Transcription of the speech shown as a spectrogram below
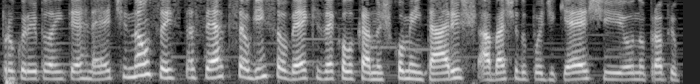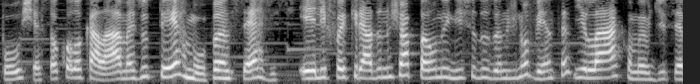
procurei pela internet, não sei se tá certo, se alguém souber, quiser colocar nos comentários, abaixo do podcast ou no próprio post, é só colocar lá, mas o termo fanservice, ele foi criado no Japão no início dos anos 90, e lá, como eu disse, é,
